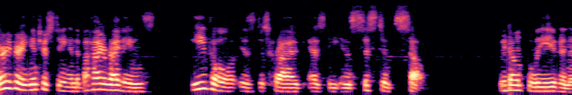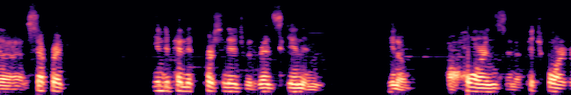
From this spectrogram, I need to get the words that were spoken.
Very, very interesting. In the Baha'i writings, evil is described as the insistent self. We don't believe in a separate, independent personage with red skin and, you know, uh, horns and a pitchfork.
